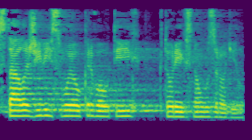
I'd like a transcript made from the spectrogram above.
stále živí svojou krvou tých, ktorých znovu zrodil.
